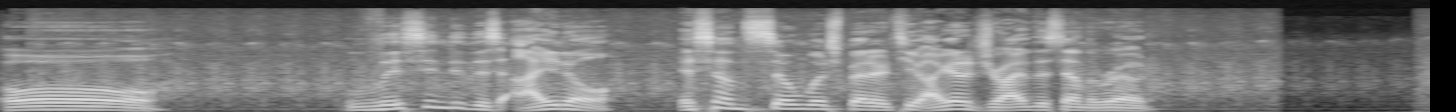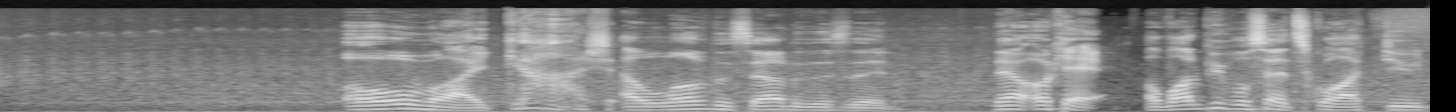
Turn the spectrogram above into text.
Oh, listen to this idle. It sounds so much better too. I gotta drive this down the road. Oh my gosh, I love the sound of this thing. Now, okay, a lot of people said, Squad, dude,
